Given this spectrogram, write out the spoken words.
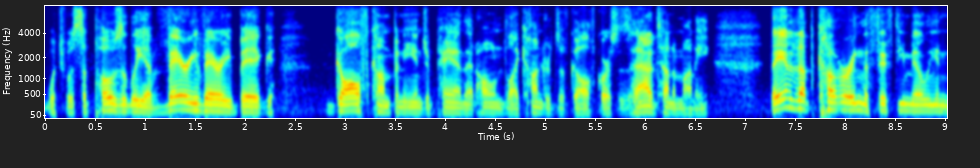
which was supposedly a very very big golf company in Japan that owned like hundreds of golf courses and had a ton of money. They ended up covering the $50 million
